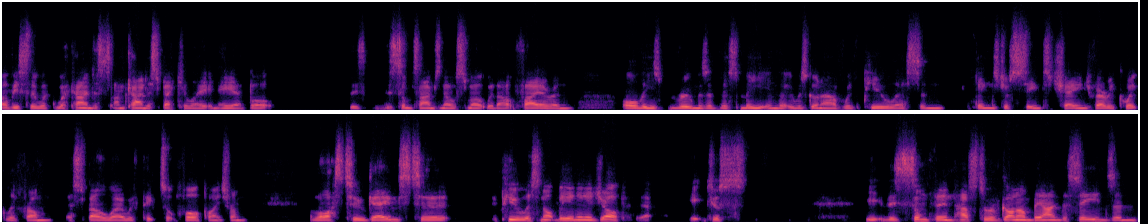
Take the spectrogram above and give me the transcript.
obviously we're, we're kind of I'm kind of speculating here, but there's, there's sometimes no smoke without fire, and all these rumours of this meeting that he was going to have with Pulis, and things just seem to change very quickly from a spell where we've picked up four points from the last two games to Pulis not being in a job. It just there's something has to have gone on behind the scenes, and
